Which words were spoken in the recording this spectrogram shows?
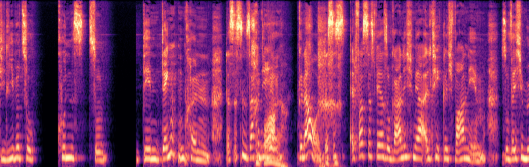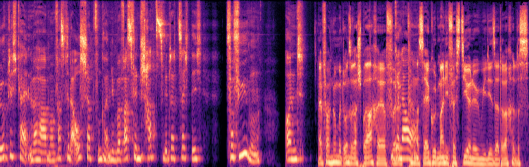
die Liebe zur Kunst, zu dem Denken können. Das ist eine Sache, die wir. Genau, das ist etwas, das wir so gar nicht mehr alltäglich wahrnehmen. So welche Möglichkeiten wir haben und was wir da ausschöpfen können, über was für einen Schatz wir tatsächlich verfügen. Und einfach nur mit unserer Sprache genau. kann das sehr gut manifestieren, irgendwie, dieser Drache. Das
